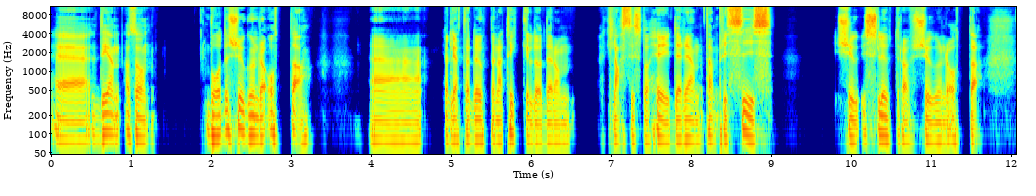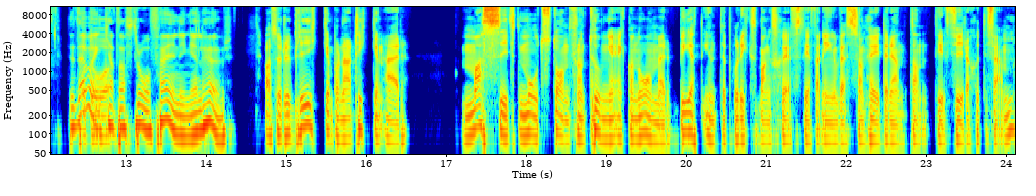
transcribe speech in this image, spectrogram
Eh, det är en, alltså, både 2008, eh, jag letade upp en artikel då, där de klassiskt då höjde räntan precis i slutet av 2008. Det där Och var en då- katastrofhöjning, eller hur? Alltså rubriken på den här artikeln är Massivt motstånd från tunga ekonomer bet inte på riksbankschef Stefan Ingves som höjde räntan till 4,75.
